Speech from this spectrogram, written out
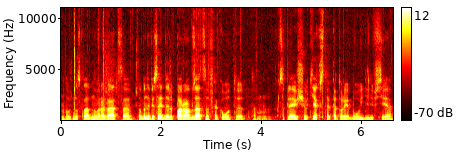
нужно складно выражаться. Чтобы написать даже пару абзацев какого-то там цепляющего текста, который бы увидели все,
